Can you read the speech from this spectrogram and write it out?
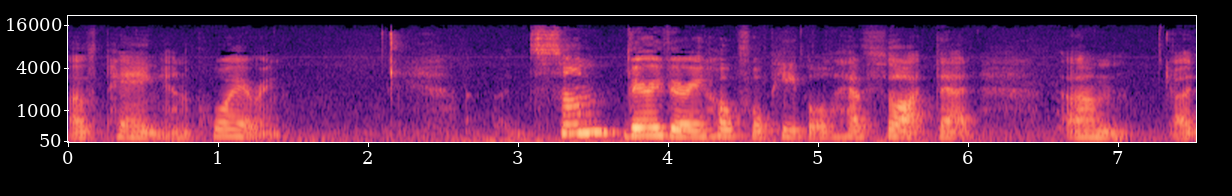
of paying and acquiring. Some very, very hopeful people have thought that um, a,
